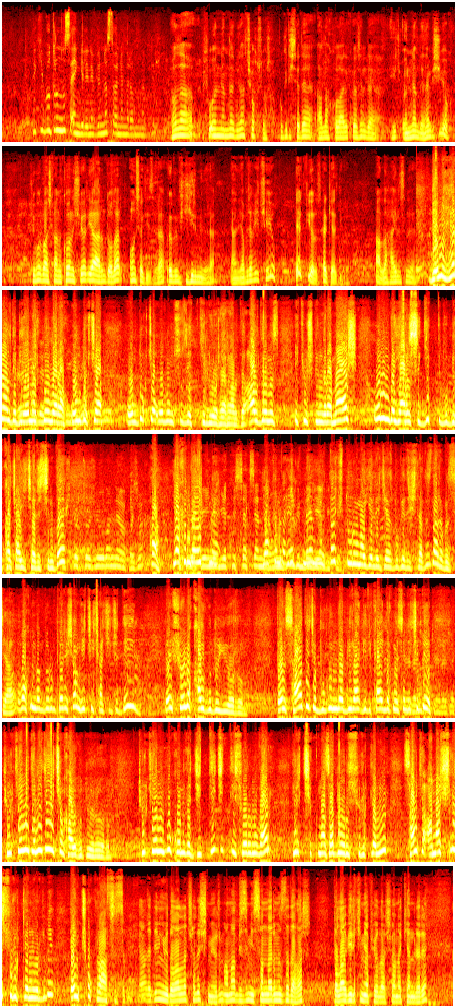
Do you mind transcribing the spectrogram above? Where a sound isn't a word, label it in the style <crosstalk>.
Peki bu durum nasıl engellenebilir? Nasıl önlemler alınabilir? Valla bu önlemler biraz çok zor. Bu gidişte de Allah kolaylık versin de hiç önlem denen bir şey yok. Cumhurbaşkanı konuşuyor, yarın dolar 18 lira, öbür gün <laughs> 20 lira. Yani yapacak hiçbir şey yok. Bekliyoruz herkes gibi. Allah hayırlısını versin. Beni herhalde bir emekli olarak oldukça oldukça olumsuz etkiliyor herhalde. Aldığımız 2-3 bin lira maaş onun da yarısı gitti bu birkaç ay içerisinde. 4 çocuğu olan ne yapacak? Ha, yakında ekme peynir 70-80 lira. yakında ekmeğe muhtaç bitirir. duruma geleceğiz bu gidişle kızlarımız ya. O bakımdan durum perişan hiç iç açıcı değil. Ben şöyle kaygı duyuyorum. Ben sadece bugünler bir, bir iki aylık mesele için değil, Türkiye'nin geleceği için kaygı duyuyorum. Türkiye'nin bu konuda ciddi ciddi sorunu var. Bir çıkmaza doğru sürükleniyor. Sanki amaçlı sürükleniyor gibi ben çok rahatsızım. Ya dediğim gibi dolarla çalışmıyorum ama bizim insanlarımızda da var. Dolar birikim yapıyorlar şu anda kendileri.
